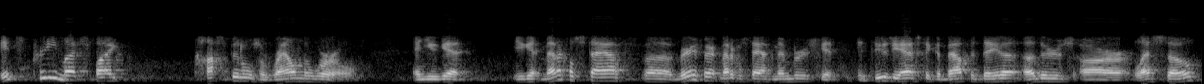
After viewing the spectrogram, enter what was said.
it's pretty much like hospitals around the world, and you get you get medical staff, uh, very medical staff members get enthusiastic about the data. Others are less so.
